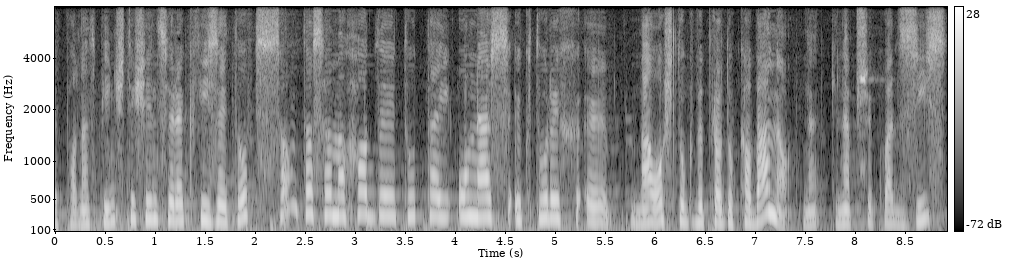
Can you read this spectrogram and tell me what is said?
y, ponad 5000 rekwizytów. Są to samochody tutaj u nas, których y, mało sztuk wyprodukowano, na, przykład ZIS,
